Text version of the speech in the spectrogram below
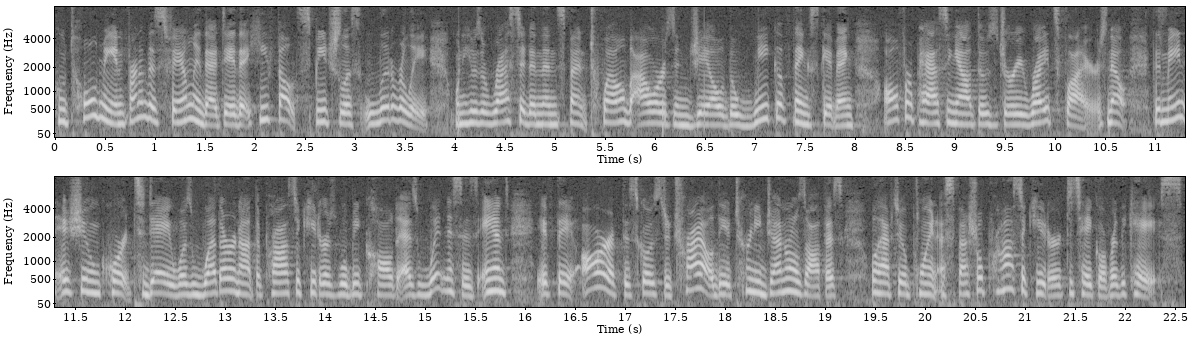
who told me in front of his family that day that he felt speechless literally when he was arrested and then spent 12 hours in jail the week of Thanksgiving, all for passing out those jury rights flyers. Now, the main issue in court today was whether or not the prosecutors will be called as witnesses, and if they are, if this goes to trial, the Attorney General's office will have to appoint a special prosecutor to take over the case.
